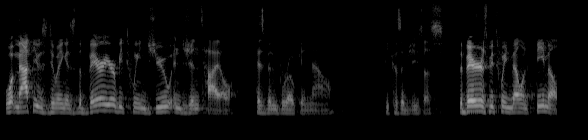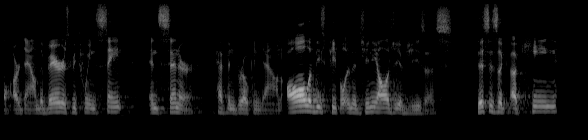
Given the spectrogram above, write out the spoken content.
what Matthew is doing is the barrier between Jew and Gentile has been broken now because of Jesus. The barriers between male and female are down. The barriers between saint and sinner have been broken down. All of these people in the genealogy of Jesus. This is a, a king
